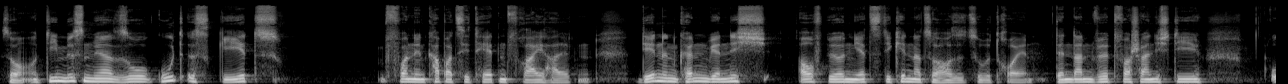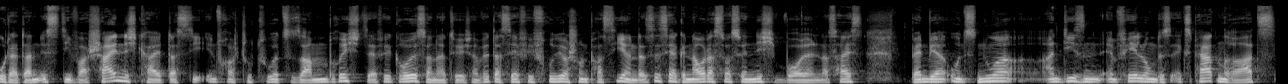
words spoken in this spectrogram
So, und die müssen wir so gut es geht von den Kapazitäten frei halten. Denen können wir nicht aufbürden, jetzt die Kinder zu Hause zu betreuen. Denn dann wird wahrscheinlich die oder dann ist die Wahrscheinlichkeit, dass die Infrastruktur zusammenbricht, sehr viel größer natürlich. Dann wird das sehr viel früher schon passieren. Das ist ja genau das, was wir nicht wollen. Das heißt, wenn wir uns nur an diesen Empfehlungen des Expertenrats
